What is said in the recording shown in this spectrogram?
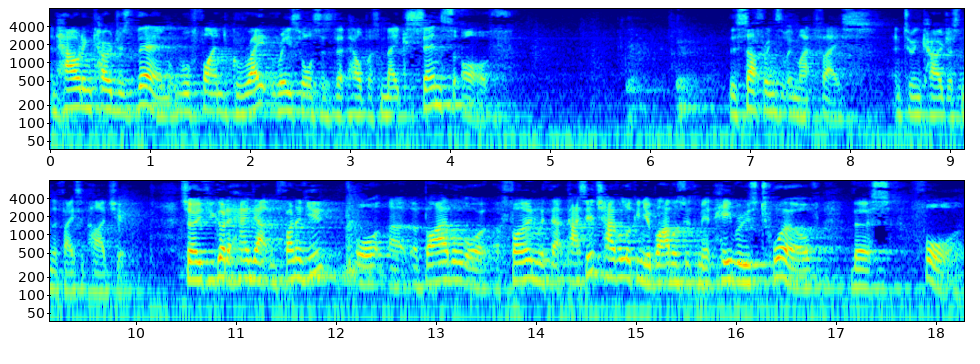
and how it encourages them, we'll find great resources that help us make sense of the sufferings that we might face and to encourage us in the face of hardship. So if you've got a handout in front of you, or a Bible or a phone with that passage, have a look in your Bibles with me at Hebrews 12, verse 4.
